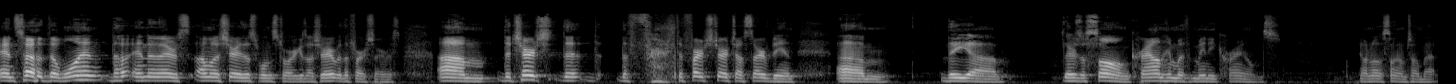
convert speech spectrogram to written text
And so the one, the, and then there's, I'm going to share this one story because I'll share it with the first service. Um, the church, the, the, the, the, first church I served in, um, the uh, there's a song, "Crown Him with Many Crowns." Y'all know the song I'm talking about.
